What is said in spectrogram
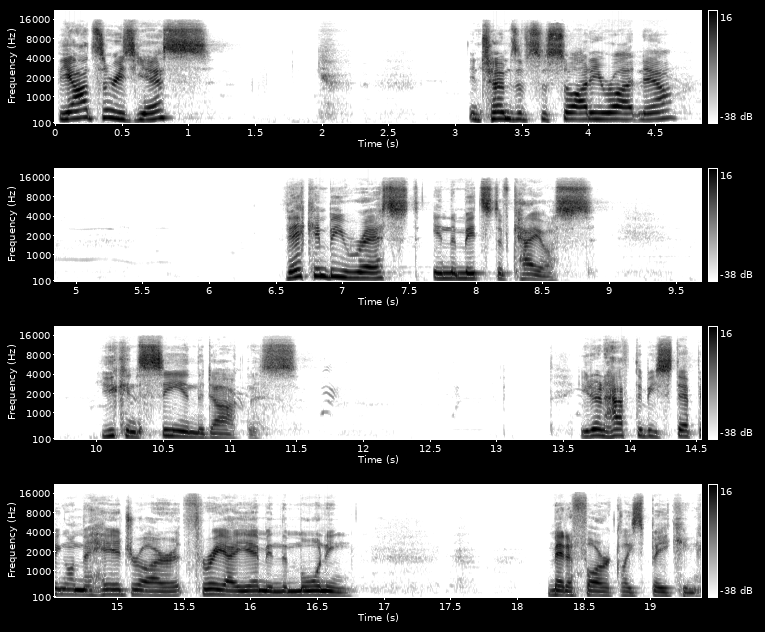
The answer is yes. In terms of society right now, there can be rest in the midst of chaos. You can see in the darkness. You don't have to be stepping on the hairdryer at 3 a.m. in the morning, metaphorically speaking.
